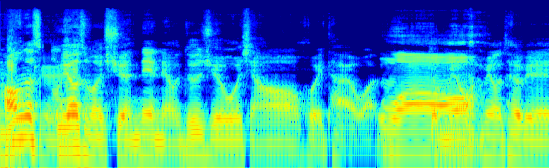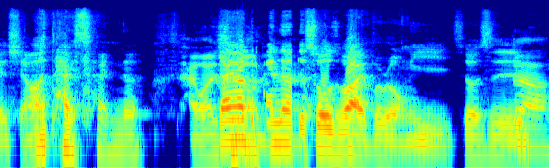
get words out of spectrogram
好像那时候没有什么悬念的，我就是觉得我想要回台湾，哇，都没有没有特别想要待在那。台湾，但要待那，说实话也不容易，就是对啊，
